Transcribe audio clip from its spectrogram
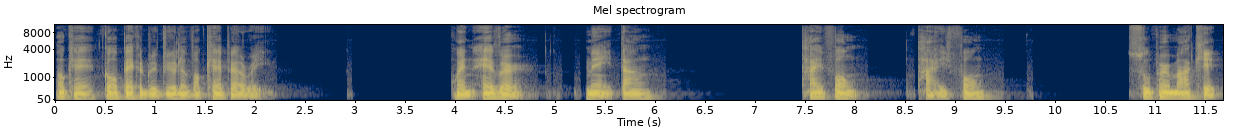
OK，go back and review the vocabulary. Whenever, 每当 typhoon, 台风 supermarket,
